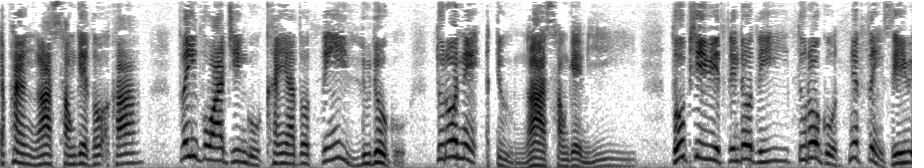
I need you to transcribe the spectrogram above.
တဖန်ငါဆောင်ခဲ့သောအခါသိမ့်သွားခြင်းကိုခံရသောသင်၏လူတို့ကိုသူတို့နှင့်အတူငါဆောင်ခဲ့မည်တို့ဖြစ်၍သင်တို့သည်သူတို့ကိုနှစ်သိမ့်စေ၍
